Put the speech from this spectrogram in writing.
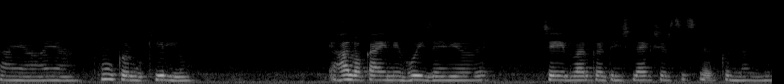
અહીંયા અહીંયા શું કરવું ખીલનું? હાલો, કાંઈ નહીં. હોઈ જાય હવે. જય દ્વારકાધીશ લાઈક શેર સબસ્ક્રાઈબ કરી નાખજો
